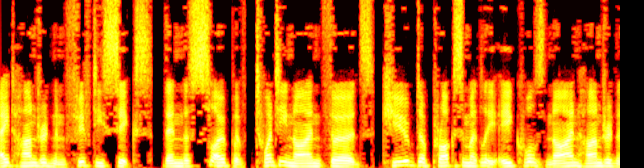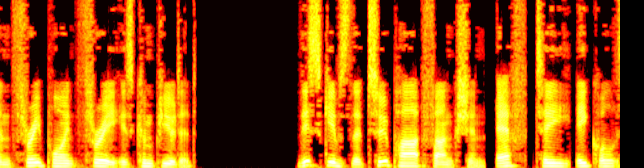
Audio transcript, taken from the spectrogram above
856, then the slope of 29 thirds cubed approximately equals 903.3 is computed. This gives the two-part function f t equals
